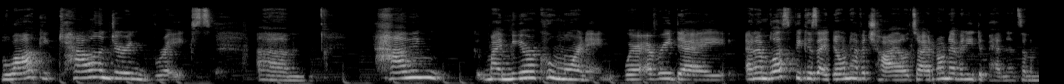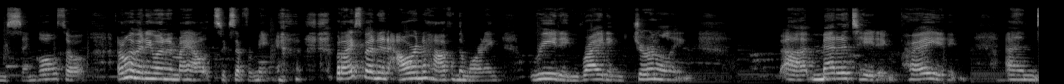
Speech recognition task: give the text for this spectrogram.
blocking, calendaring breaks. Um, having my miracle morning where every day and i'm blessed because i don't have a child so i don't have any dependents and i'm single so i don't have anyone in my house except for me. But i spend an hour and a half in the morning reading writing journaling uh, meditating praying. And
